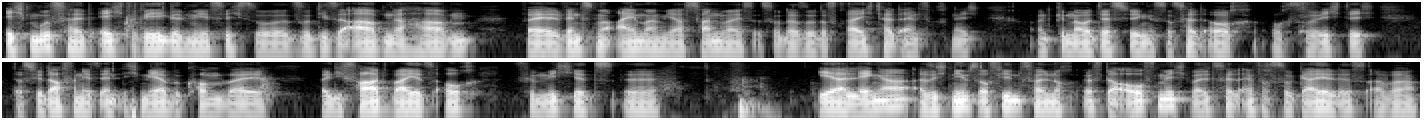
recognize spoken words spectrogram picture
ich muss halt echt regelmäßig so, so diese Abende haben, weil wenn es nur einmal im Jahr Sunrise ist oder so, das reicht halt einfach nicht. Und genau deswegen ist das halt auch, auch so wichtig, dass wir davon jetzt endlich mehr bekommen, weil, weil die Fahrt war jetzt auch für mich jetzt äh, eher länger. Also ich nehme es auf jeden Fall noch öfter auf mich, weil es halt einfach so geil ist. Aber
